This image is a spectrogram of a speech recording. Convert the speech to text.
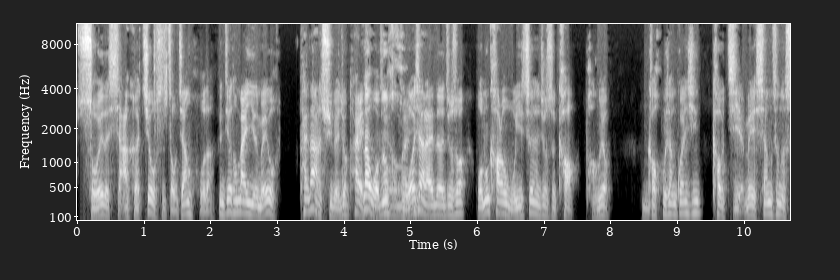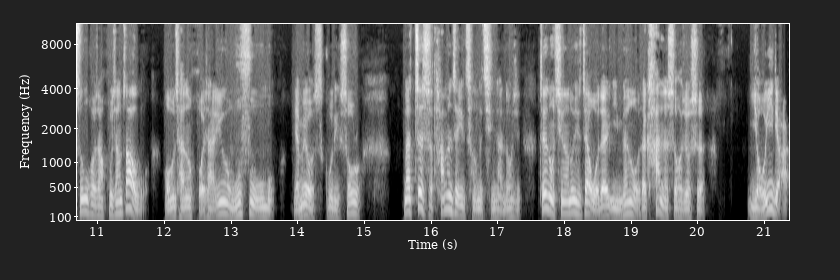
所谓的侠客，就是走江湖的，跟街头卖艺的没有太大的区别。就那我们活下来的，就是说我们靠了武艺，真的就是靠朋友，靠互相关心，靠姐妹相称的生活上互相照顾，我们才能活下来。因为无父无母，也没有固定收入。那这是他们这一层的情感东西，这种情感东西，在我在影片中我在看的时候，就是有一点儿，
